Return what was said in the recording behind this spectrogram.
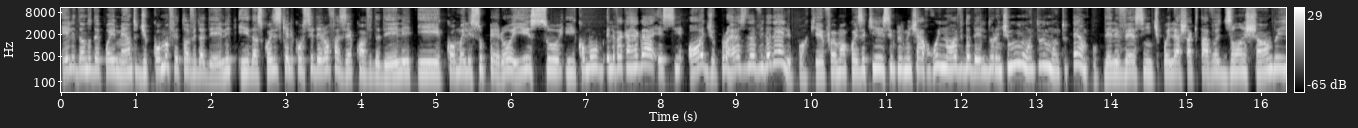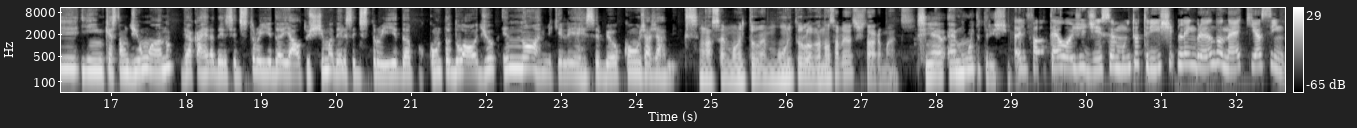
ele dando depoimento de como afetou a vida dele e das coisas que ele considerou fazer com a vida dele e como ele superou isso e como ele vai carregar esse ódio pro resto da vida dele, porque foi uma coisa que simplesmente arruinou a vida dele durante muito e muito tempo. Dele ver assim, tipo, ele achar que tava deslanchando e, e em questão de um ano, ver a carreira dele ser destruída e a autoestima dele ser destruída por conta do ódio enorme que ele recebeu com o Jar Jar Binks. Nossa, é muito, é muito louco. Eu não sabia dessa história, Max. Sim, é, é muito triste. Ele fala até hoje disso, é muito triste. Lembrando, né, que assim,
